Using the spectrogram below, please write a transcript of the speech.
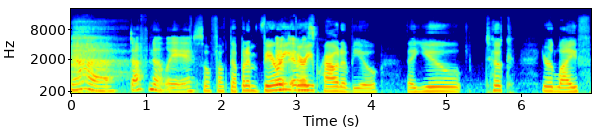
Yeah, definitely. so fucked up but i'm very It- it very was- proud of you that you took your life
